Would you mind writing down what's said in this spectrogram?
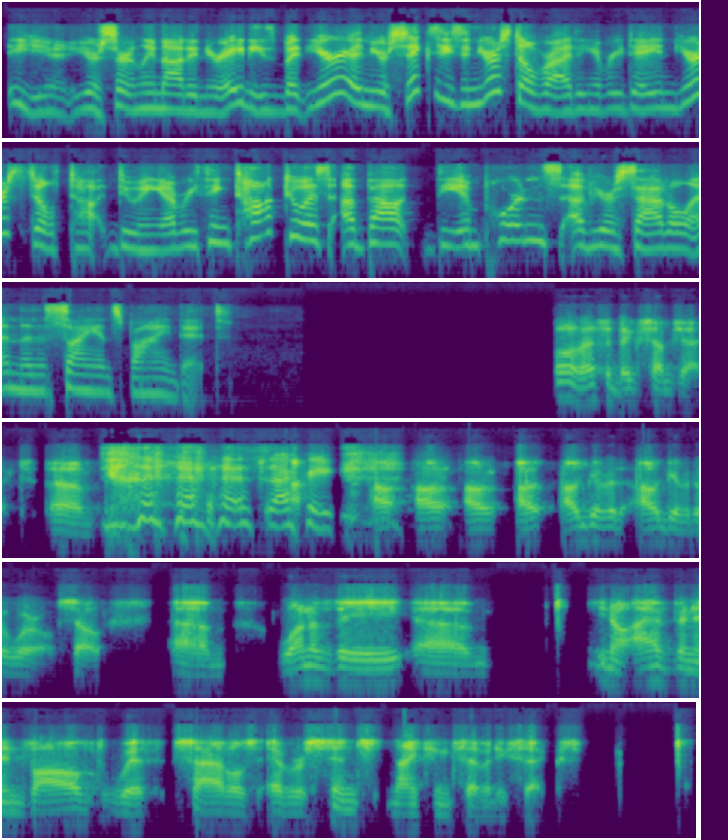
you- you're certainly not in your 80s, but you're in your 60s and you're still riding every day and you're still ta- doing everything. Talk to us about the importance of your saddle and the science behind it. Oh, that's a big subject. Um, Sorry. I'll, I'll, I'll, I'll, I'll give it, I'll give it a whirl. So, um, one of the, um, you know, I have been involved with saddles ever since 1976.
